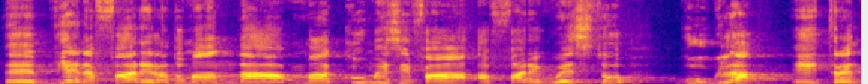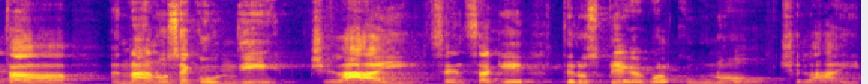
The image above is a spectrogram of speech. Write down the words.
eh, viene a fare la domanda ma come si fa a fare questo? googla e 30 nanosecondi ce l'hai, senza che te lo spiega qualcuno, ce l'hai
